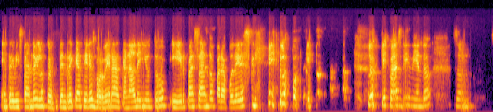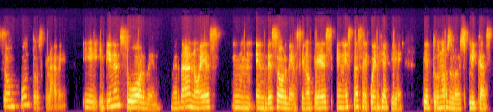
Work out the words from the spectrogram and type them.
entrevistando y lo que tendré que hacer es volver al canal de YouTube e ir pasando para poder escribirlo porque lo que vas diciendo son, son puntos clave y, tienen su orden, ¿verdad? No es mm, en desorden, sino que es en esta secuencia que, que tú nos lo explicas.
